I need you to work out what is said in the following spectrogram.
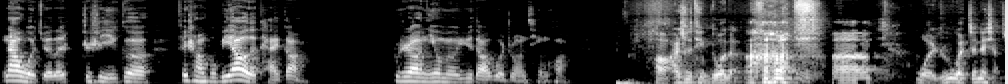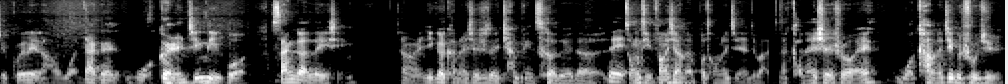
那我觉得这是一个非常不必要的抬杠。不知道你有没有遇到过这种情况？哦，还是挺多的啊。我如果真的想去归类的话，我大概我个人经历过三个类型，嗯，一个可能就是对产品策略的总体方向的不同的检验，对吧？那可能是说，哎，我看了这个数据，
